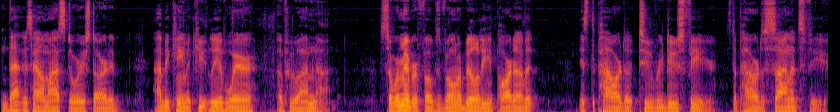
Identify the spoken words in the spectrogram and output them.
that is how my story started. I became acutely aware of who I'm not. So remember, folks, vulnerability, part of it, it, is the power to, to reduce fear. It's the power to silence fear.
